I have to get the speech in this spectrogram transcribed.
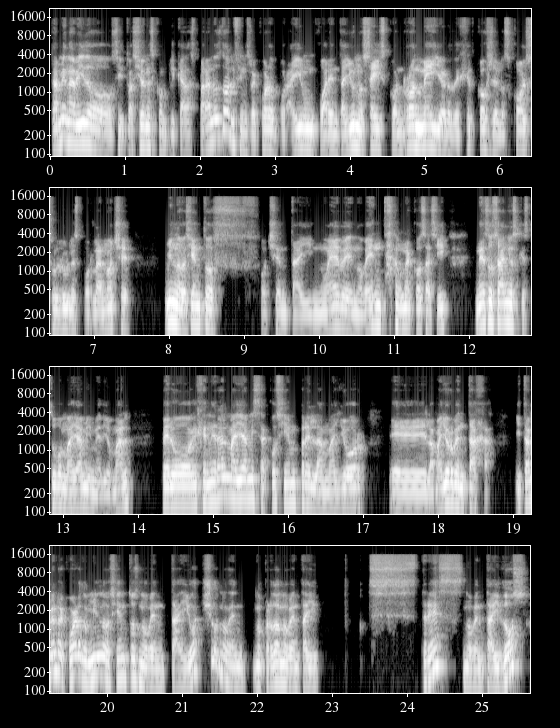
También ha habido situaciones complicadas para los Dolphins. Recuerdo por ahí un 41-6 con Ron Mayer de head coach de los Colts un lunes por la noche, 1989, 90, una cosa así. En esos años que estuvo Miami medio mal, pero en general Miami sacó siempre la mayor, eh, la mayor ventaja. Y también recuerdo en 1998, no, perdón, 93, 92,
